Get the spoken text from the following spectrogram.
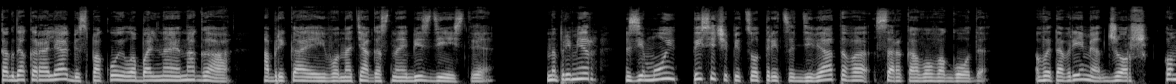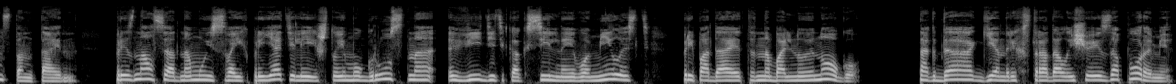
когда короля беспокоила больная нога, обрекая его на тягостное бездействие. Например, зимой 1539-40 года. В это время Джордж Константайн признался одному из своих приятелей, что ему грустно видеть, как сильно его милость припадает на больную ногу. Тогда Генрих страдал еще и запорами,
